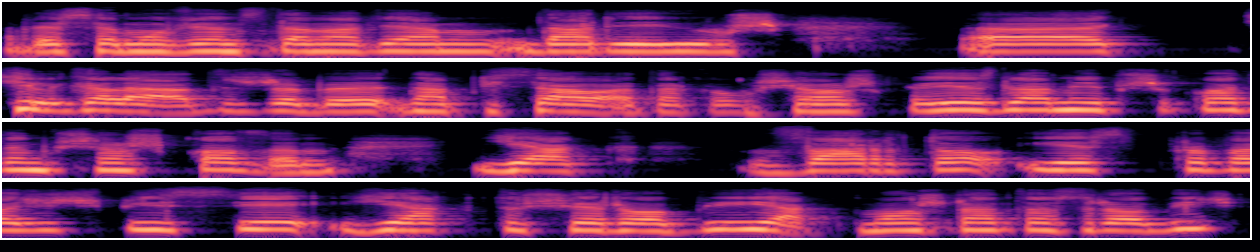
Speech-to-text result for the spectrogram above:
Nawiasem mówiąc, namawiam Darię już e, kilka lat, żeby napisała taką książkę. Jest dla mnie przykładem książkowym, jak warto jest prowadzić misję, jak to się robi, jak można to zrobić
